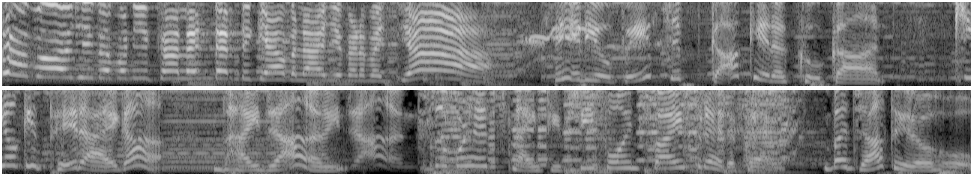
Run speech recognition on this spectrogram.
तो बोली तो बनी कैलेंडर ते क्या बुलाए कड़ बच्चा? रेडियो पे चिपका के रखो कान। सुर्खियों फिर आएगा। भाई जान सुपर हिट्स 93.5 रेड एफएम बजाते रहो।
